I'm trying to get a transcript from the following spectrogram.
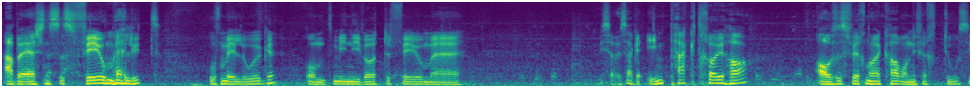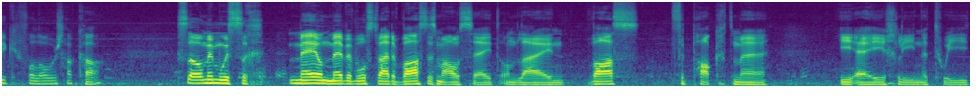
aber erstens, dass viel mehr Leute auf mich schauen und meine Wörter viel mehr, wie soll ich sagen, Impact können haben, als es vielleicht noch hatte, als ich vielleicht 1000 Followers hatte. So, man muss sich mehr und mehr bewusst werden, was das man alles sagt online. Was verpackt man in einen kleinen Tweet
